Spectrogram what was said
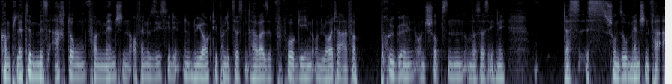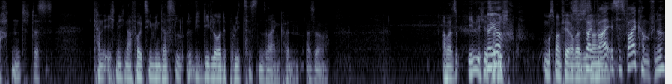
komplette Missachtung von Menschen, auch wenn du siehst, wie in New York die Polizisten teilweise vorgehen und Leute einfach prügeln und schubsen und was weiß ich nicht. Das ist schon so menschenverachtend, das kann ich nicht nachvollziehen, wie, das, wie die Leute Polizisten sein können. Also. Aber so ähnliches naja. habe ich muss man fairerweise es ist halt sagen. Wahl, es ist Wahlkampf, ne?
